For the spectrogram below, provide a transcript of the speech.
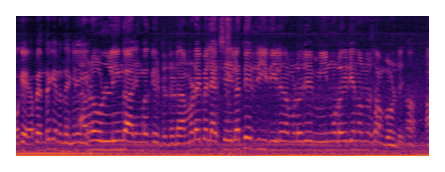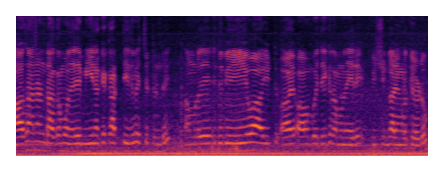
ഓക്കെ അപ്പോൾ എന്തൊക്കെയാണ് എങ്ങനെയാണ് നമ്മുടെ ഉള്ളിയും കാര്യങ്ങളൊക്കെ ഇട്ടിട്ടുണ്ട്. നമ്മുടെ ഇപ്പൊ ലക്ഷയിലത്തെ ഒരു രീതിയിൽ നമ്മളൊരു മീൻ മുളകരി എന്ന് പറഞ്ഞൊരു സംഭവം ഉണ്ട് ആ. ആ സാധനം ഉണ്ടാക്കാൻ പോകുന്നത് മീനൊക്കെ കട്ട് ചെയ്ത് വെച്ചിട്ടുണ്ട്. നമ്മൾ ഇത് വേവായിട്ട് ആകുമ്പോഴത്തേക്ക് നമ്മൾ നേരെ ഫിഷും കാര്യങ്ങളൊക്കെ ഇടും.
